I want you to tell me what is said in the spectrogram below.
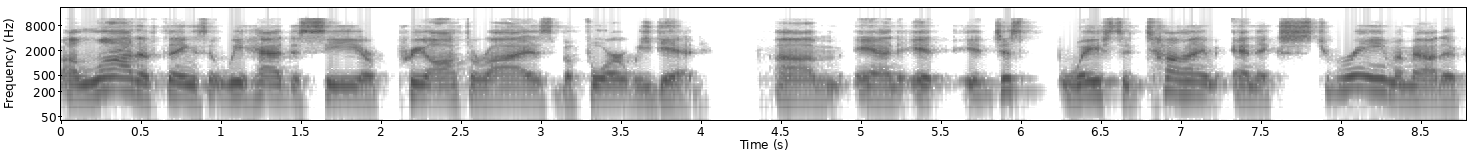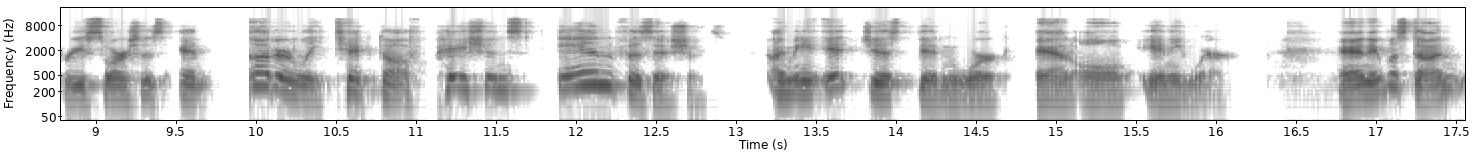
a lot of things that we had to see or pre-authorize before we did. Um, and it it just wasted time and extreme amount of resources and utterly ticked off patients and physicians. I mean, it just didn't work at all anywhere. And it was done,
